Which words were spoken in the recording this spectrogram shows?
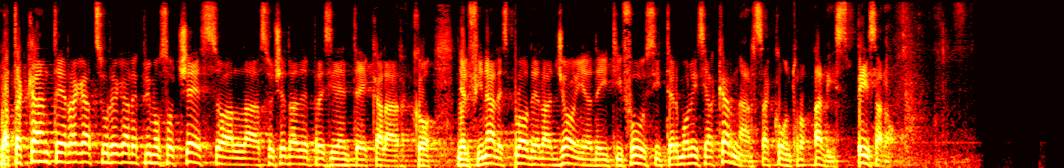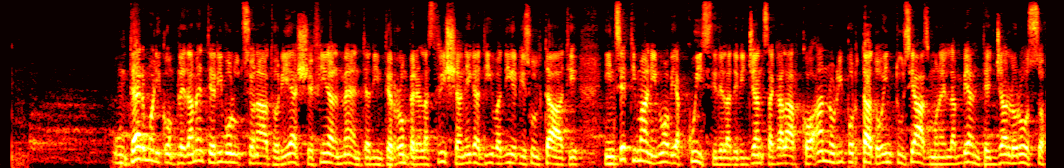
L'attaccante ragazzo regala il primo successo alla società del presidente Calarco. Nel finale esplode la gioia dei tifosi termolesi al Carnarsa contro la Vis Pesaro. Un Termoli completamente rivoluzionato riesce finalmente ad interrompere la striscia negativa di risultati. In settimane i nuovi acquisti della dirigenza Calarco hanno riportato entusiasmo nell'ambiente giallo-rosso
